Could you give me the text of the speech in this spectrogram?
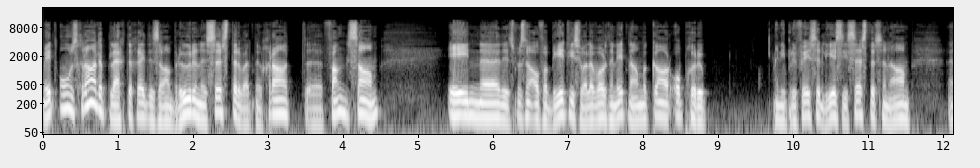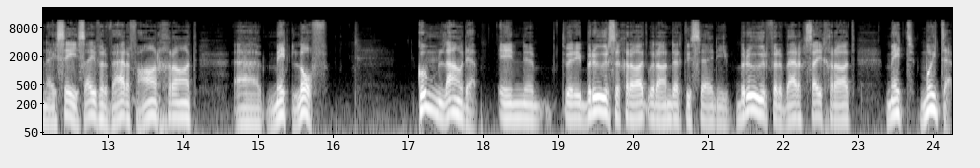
met ons gradeplegtigheid is haar broer en 'n suster wat nou graad uh, vang saam en uh, dit is nou alfabeties, hulle word net na mekaar opgeroep. En die professor lees die suster se naam en hy sê sy verwerf haar graad uh met lof. Cum laude uh, toe die broer se graad oorhandig toe sê die broer verwerf sy graad met moeite.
